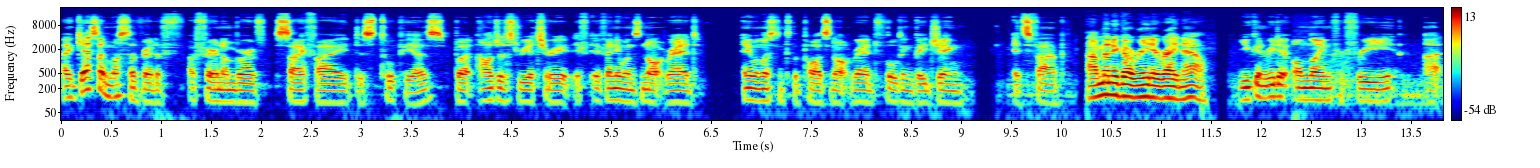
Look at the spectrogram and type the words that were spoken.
I guess I must have read a, f- a fair number of sci-fi dystopias, but I'll just reiterate: if if anyone's not read, anyone listening to the pod's not read "Folding Beijing," it's fab. I'm gonna go read it right now. You can read it online for free at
